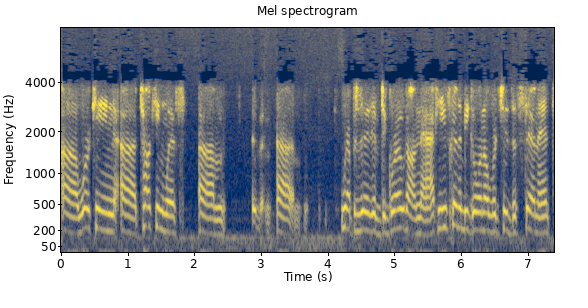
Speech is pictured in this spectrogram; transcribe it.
uh, working, uh, talking with um, uh, Representative DeGroot on that. He's going to be going over to the Senate.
